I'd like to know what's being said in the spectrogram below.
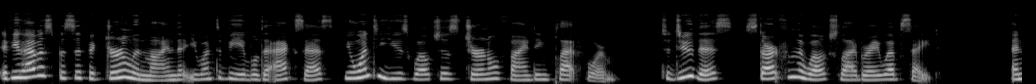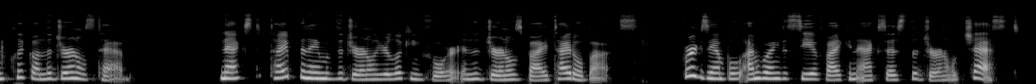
If you have a specific journal in mind that you want to be able to access, you'll want to use Welch's journal finding platform. To do this, start from the Welch Library website and click on the Journals tab. Next, type the name of the journal you're looking for in the Journals by Title box. For example, I'm going to see if I can access the journal Chest.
